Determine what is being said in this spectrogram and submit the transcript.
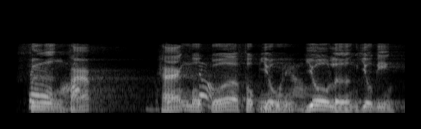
Phương pháp. Hạng mục của phục vụ Vô lượng vô biên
